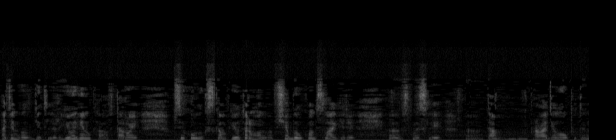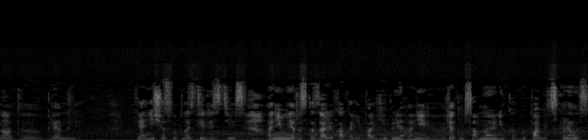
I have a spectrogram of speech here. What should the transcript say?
один был Гитлер-Югинг, а второй психолог с компьютером, он вообще был в концлагере, э, в смысле, э, там проводил опыты над пленными. И они сейчас воплотились здесь. Они мне рассказали, как они погибли. Они рядом со мной, у них как бы память скрылась.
